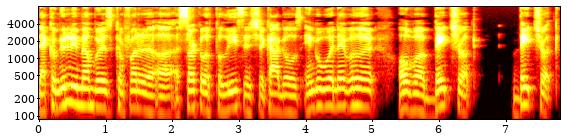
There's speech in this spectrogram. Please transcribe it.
that community members confronted a, a, circle of police in Chicago's Englewood neighborhood over a bait truck, bait truck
